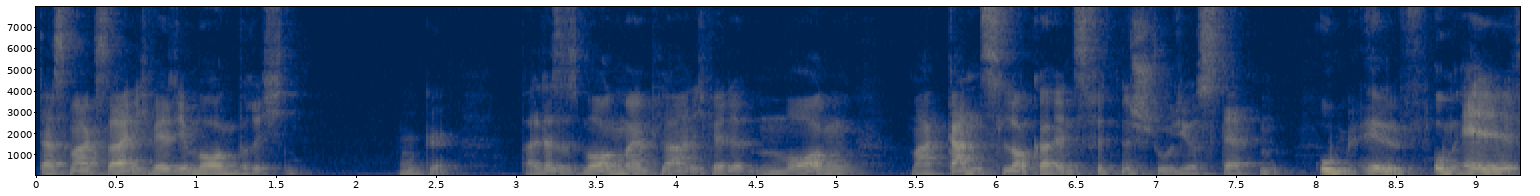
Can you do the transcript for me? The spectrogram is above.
das mag sein, ich werde dir morgen berichten. Okay. Weil das ist morgen mein Plan. Ich werde morgen mal ganz locker ins Fitnessstudio steppen. Um elf. Um 11.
